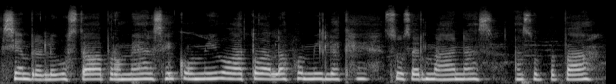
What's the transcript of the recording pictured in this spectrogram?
siempre le gustaba bromearse conmigo, a toda la familia, que sus hermanas, a su papá.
